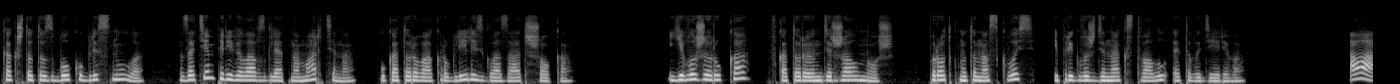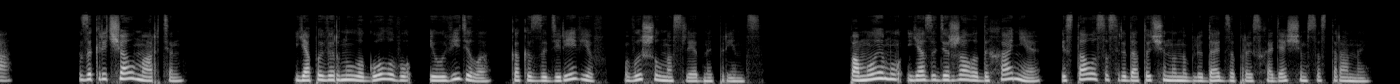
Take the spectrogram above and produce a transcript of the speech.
как что-то сбоку блеснуло, затем перевела взгляд на Мартина, у которого округлились глаза от шока. Его же рука, в которой он держал нож, проткнута насквозь и пригвождена к стволу этого дерева. «А!» – закричал Мартин. Я повернула голову и увидела, как из-за деревьев вышел наследный принц. По-моему, я задержала дыхание и стала сосредоточенно наблюдать за происходящим со стороны.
